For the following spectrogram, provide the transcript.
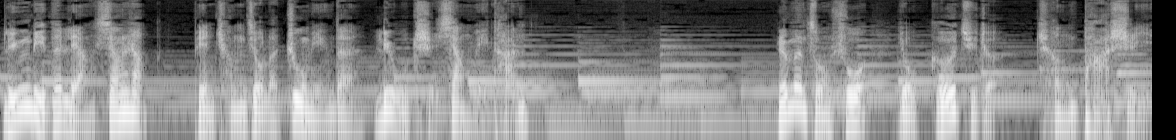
邻里的两相让，便成就了著名的六尺巷美谈。人们总说有格局者成大事业，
